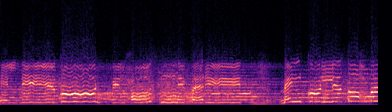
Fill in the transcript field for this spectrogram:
اللي يكون في الحسن فريد من كل صحبه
